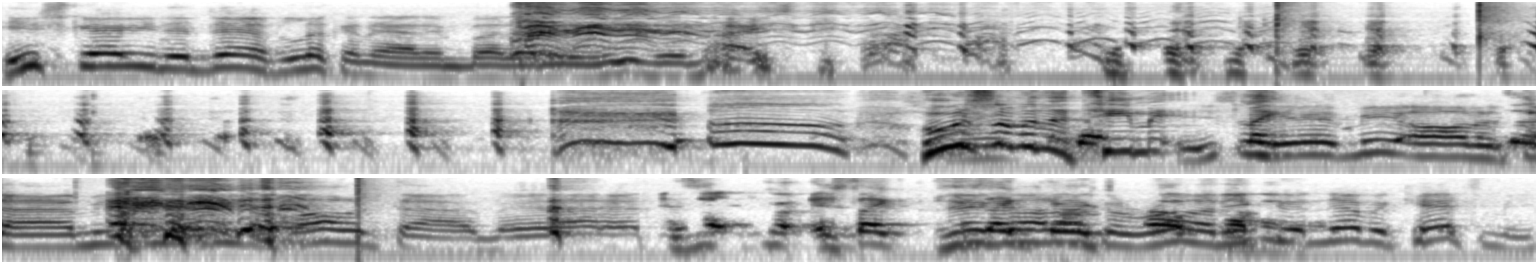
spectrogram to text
He scared you to death looking at him, but I mean, he's a nice guy. Who are some of the He teammates? Like, scared me all the time. He scared me all the time, man. I had to It's like it's like he's thank like God I George Bell run. He could never catch me.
